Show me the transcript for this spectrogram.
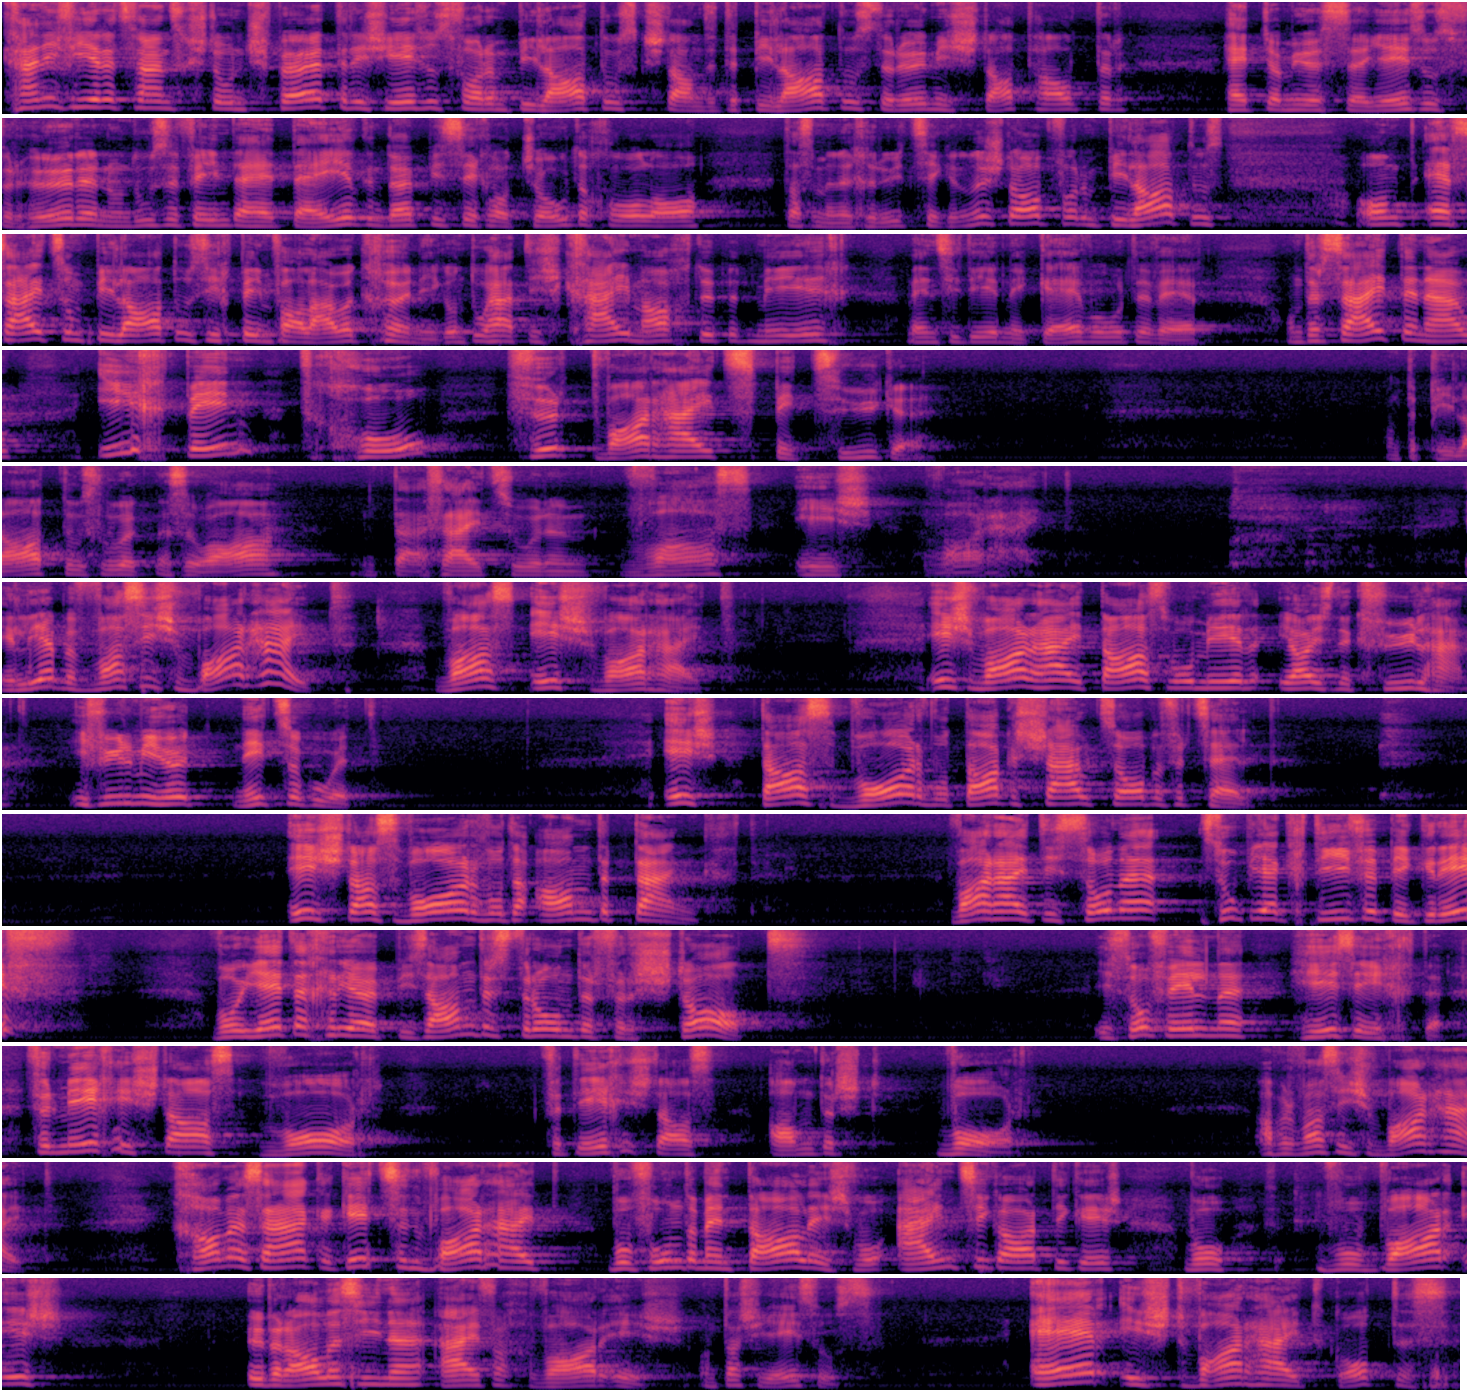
Keine 24 Stunden später ist Jesus vor einem Pilatus gestanden. Der Pilatus, der römische Statthalter, hat ja Jesus verhören und herausfinden, hat er irgendetwas sich die Schulter kommen lassen, dass man ihn kreuzigt. Und er steht vor dem Pilatus und er sagt zum Pilatus, ich bin im Fall auch ein König und du hättest keine Macht über mich, wenn sie dir nicht gegeben worden wäre. Und er sagt dann auch, ich bin gekommen, für die Wahrheit zu bezeugen. Und der Pilatus schaut ihn so an und sagt zu ihm, was ist Wahrheit? Ihr Lieben, was ist Wahrheit? Was ist Wahrheit? Ist Wahrheit das, was wir in unseren Gefühlen haben? Ich fühle mich heute nicht so gut. Ist das wahr, was die Tagesschau zu oben erzählt? Ist das wahr, was der andere denkt? Wahrheit ist so ein subjektiver Begriff, wo jeder etwas anderes darunter versteht. In so vielen Hinsichten. Für mich ist das wahr. Für dich ist das anders wahr. Aber was ist Wahrheit? Kann man sagen, gibt es eine Wahrheit, wo fundamental ist, wo einzigartig ist, wo, wo wahr ist, über alles hinein einfach wahr ist? Und das ist Jesus. Er ist die Wahrheit Gottes.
